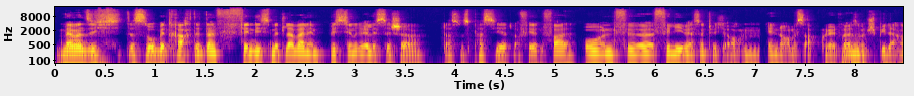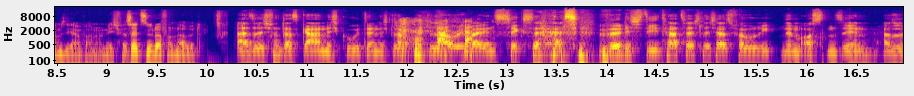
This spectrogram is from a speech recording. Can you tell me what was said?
wenn man sich das so betrachtet, dann finde ich es mittlerweile ein bisschen realistischer, dass es passiert, auf jeden Fall. Und für Philly wäre es natürlich auch ein enormes Upgrade, weil mhm. so einen Spieler haben sie einfach noch nicht. Was hältst du davon, David? Also ich finde das gar nicht gut, denn ich glaube, mit Lowry bei den Sixers würde ich die tatsächlich als Favoriten im Osten sehen. Also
